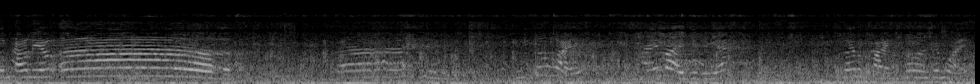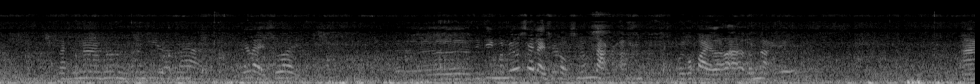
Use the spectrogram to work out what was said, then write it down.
ส้นเท้าเลี้ยวเออใช่นี่ก็ไหวใช้ไหวจิตอย่างเงี้ยช่วยมันไปเพิ่มใช่ไหวไปข้างหน้าเพิ่มเคลื่อนที่ด้านหน้าใช้ไหลช่วยเออจริงๆมันไม่ต้องใช้ไหลช่วยหรอกใช้น้ำหนักอะมันก็ไปแล้วอะน้ำหนักเยอะอ่า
